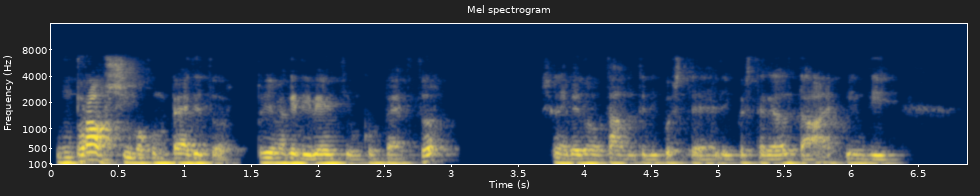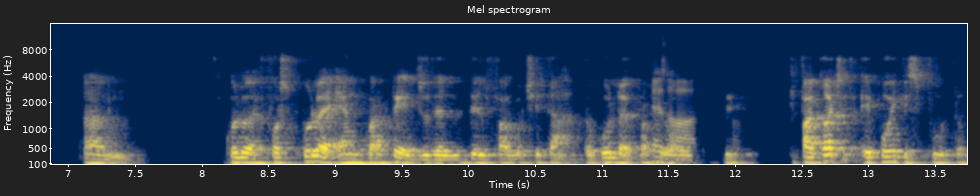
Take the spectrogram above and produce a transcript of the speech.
un prossimo competitor prima che diventi un competitor. Se ne vedono tante di queste, di queste realtà e quindi um, quello, è forse, quello è ancora peggio del, del fagocitato. Quello è proprio... Esatto. Ti, ti fagocito e poi ti sputo.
